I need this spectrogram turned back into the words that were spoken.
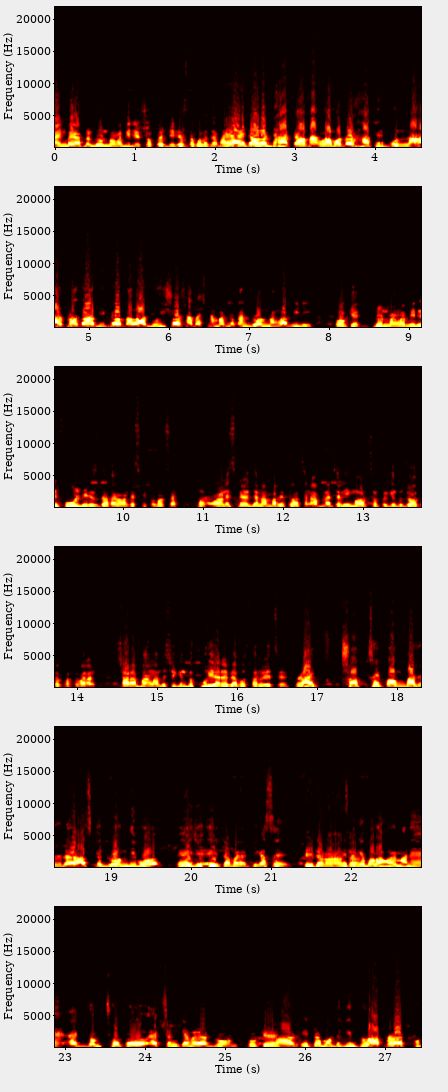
আইন ভাই আপনার ড্রোন বাংলা বিডির সবটা ডিটেলসটা বলে দেন। ভাইয়া এটা হলো ঢাকা বাংলা মোটর হাতিরপুল নাহার প্লাজা দ্বিতীয় তলা দুইশো সাতাশ নম্বর দোকান drone Bangla BD okay drone Bangla বিডির ফুল ডিটেলস দেওয়া থাকবে ডেসক্রিপশন বক্সে অন স্ক্রিনে যে নাম্বার পাচ্ছেন আপনারা চাইলে এই হোয়াটসঅ্যাপে কিন্তু যোগাযোগ করতে পারেন। সারা বাংলাদেশে কিন্তু কুরিয়ারের ব্যবস্থা রয়েছে। রাইট সবচেয়ে কম বাজেটে আজকে ড্রোন দিব এই যে এইটা ভাইয়া ঠিক আছে? এইটা না? আচ্ছা। এটাকে বলা হয় মানে একদম ছোট অ্যাকশন ক্যামেরা ড্রোন ওকে আর এটার মধ্যে কিন্তু আপনারা খুব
